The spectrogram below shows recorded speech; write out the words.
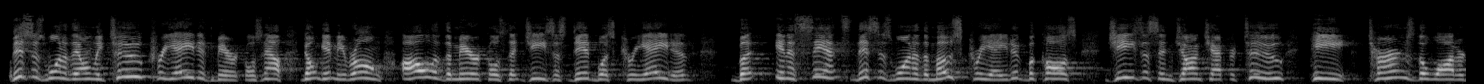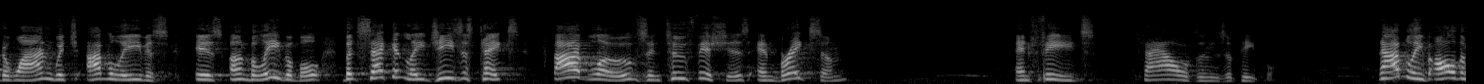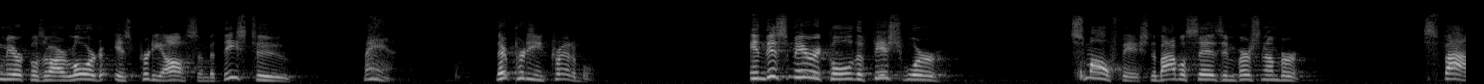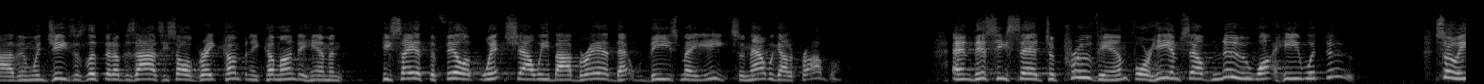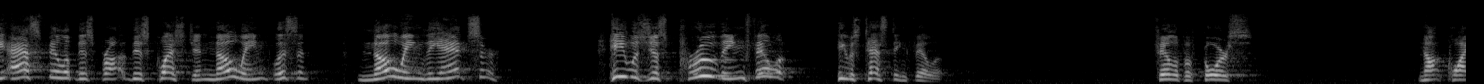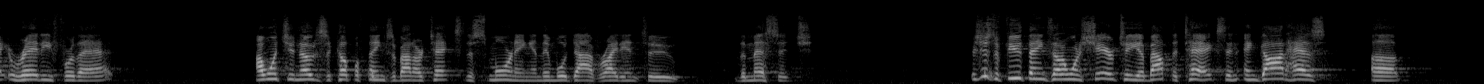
This is one of the only two creative miracles. Now, don't get me wrong, all of the miracles that Jesus did was creative, but in a sense, this is one of the most creative because Jesus in John chapter 2, he turns the water to wine, which I believe is, is unbelievable. But secondly, Jesus takes five loaves and two fishes and breaks them and feeds thousands of people. Now, I believe all the miracles of our Lord is pretty awesome, but these two, man, they're pretty incredible. In this miracle, the fish were small fish. The Bible says in verse number 5, and when Jesus lifted up his eyes, he saw a great company come unto him, and he saith to Philip, Whence shall we buy bread that these may eat? So now we got a problem. And this he said to prove him, for he himself knew what he would do. So he asked Philip this, this question, knowing, listen, knowing the answer. He was just proving Philip. He was testing Philip. Philip, of course, not quite ready for that. I want you to notice a couple things about our text this morning, and then we'll dive right into the message. There's just a few things that I want to share to you about the text, and, and God has uh,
